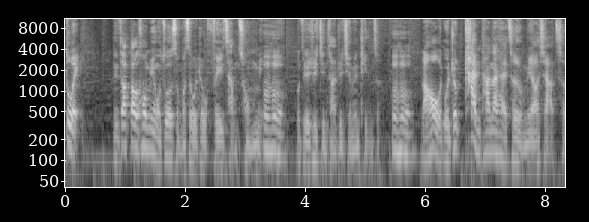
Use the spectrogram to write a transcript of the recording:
对，你知道到后面我做了什么事，我就非常聪明，嗯哼，我直接去警察局前面停着，嗯哼，然后我我就看他那台车有没有要下车，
